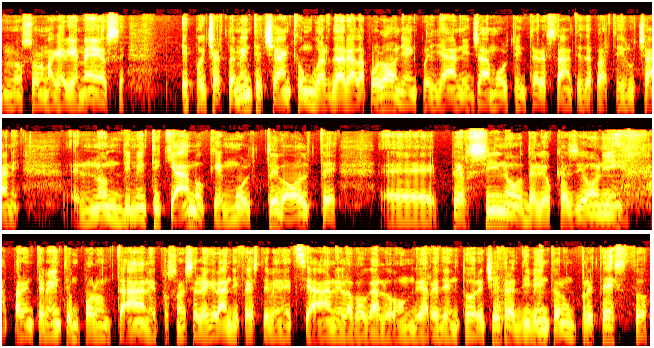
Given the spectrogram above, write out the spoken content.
non sono magari emerse, e poi certamente c'è anche un guardare alla Polonia in quegli anni già molto interessante da parte di Luciani. Eh, non dimentichiamo che molte volte eh, persino delle occasioni apparentemente un po' lontane, possono essere le grandi feste veneziane, la Voga Longa, il Redentore eccetera, diventano un pretesto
